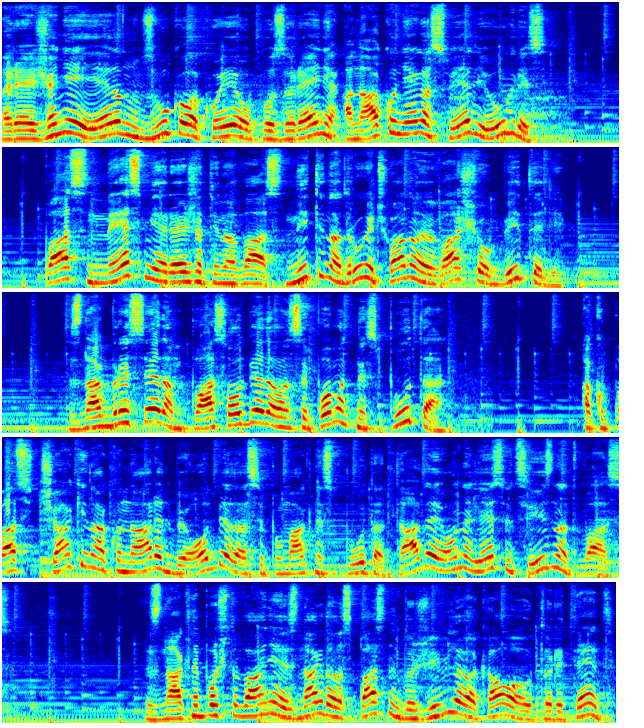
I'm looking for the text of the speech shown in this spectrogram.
Reženje je jedan od zvukova koji je upozorenje, a nakon njega slijedi ugriz. Pas ne smije režati na vas, niti na druge članove vaše obitelji. Znak broj 7. Pas odbija da vam se pomakne s puta. Ako pas čak i nakon naredbe odbija da se pomakne s puta, tada je on na ljestvici iznad vas. Znak nepoštovanja je znak da vas pas ne doživljava kao autoritet.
